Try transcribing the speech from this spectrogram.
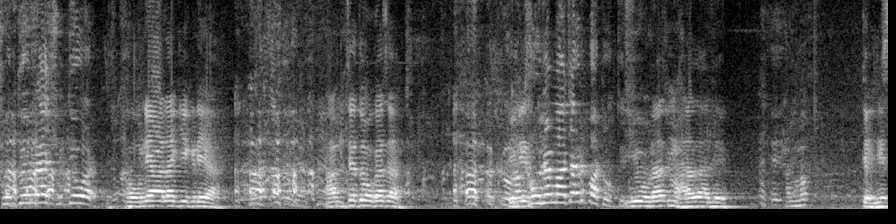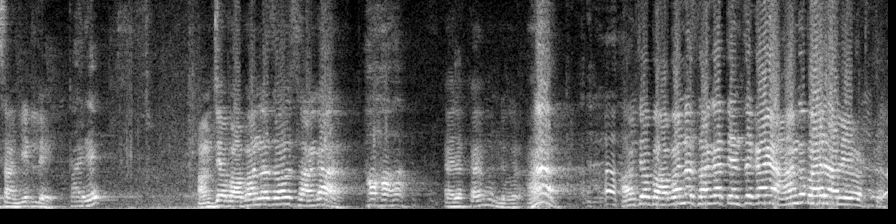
शुद्धीवर या शुद्धीवर खवण्या आला की इकडे या. आमच्या दोघाचा. त्याने- खवण्या माझ्याकडे पाठवते युवराज महाराज आले. आणि मग? त्यांनी सांगितले काय रे? आमच्या बाबांना जाऊन सांगा. हा हा हा. याला काय म्हणलं बरं? हा? आमच्या बाबांना सांगा त्यांचं काय अंग बाहेर आले वाटतं.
